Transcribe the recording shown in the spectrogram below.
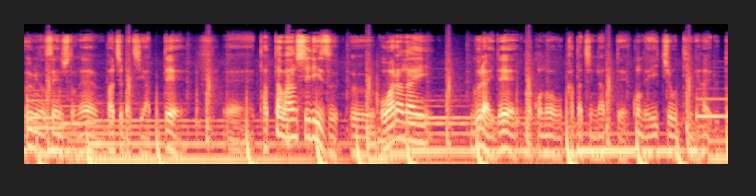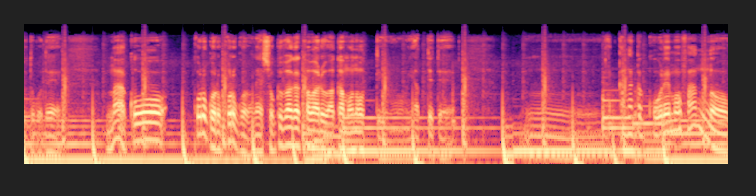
ー、海野選手とねバチバチやって、たったワンシリーズ終わらないぐらいで、まあ、この形になって今度 HOT に入るっていうとこでまあこうコロコロコロコロね職場が変わる若者っていうのをやっててうんなかなかこれもファンの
